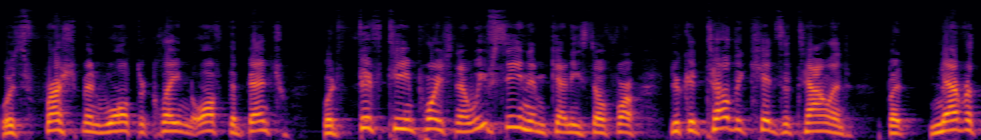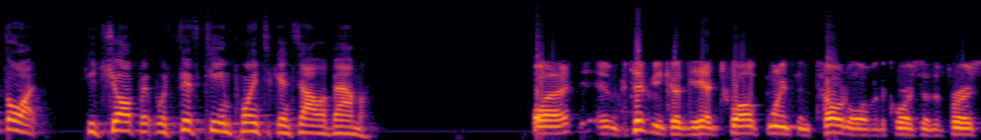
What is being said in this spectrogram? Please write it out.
was freshman Walter Clayton off the bench with 15 points. Now, we've seen him, Kenny, so far. You could tell the kid's a talent, but never thought he'd show up with 15 points against Alabama. Well, particularly because he had 12 points in total over the course of the first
